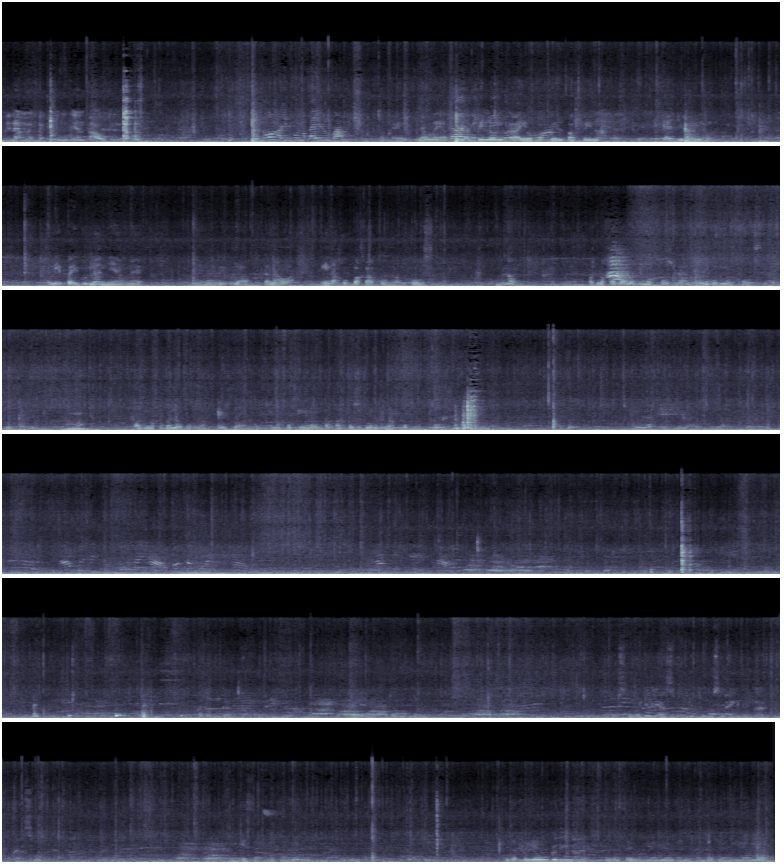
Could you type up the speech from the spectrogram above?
Ay, na may apil apilon kayo, papel papel. Kaya di mo yun. Kalipay ko na niyang na niyang reklamo. Tanawa, ina ko baka ko mag-post. Ano? Pag nakabalo ko mag-post, na yun ko mag-post na. Hmm? Pag nakabalo ko mag-post, na yun ako inon ka tapos kung yun ako mag-post. Patanggal Yung ganina eh. ang dati yung yaw-yaw, ganun. ang dati yung yaw-yaw.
